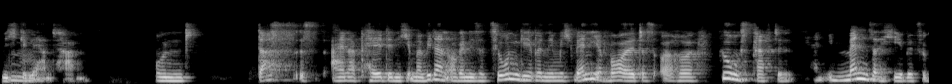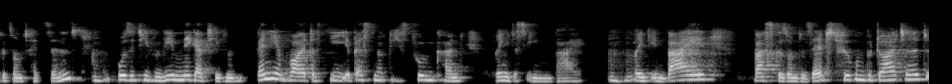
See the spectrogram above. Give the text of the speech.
nicht mhm. gelernt haben. Und das ist ein Appell, den ich immer wieder in Organisationen gebe, nämlich wenn ihr wollt, dass eure Führungskräfte ein immenser Hebel für Gesundheit sind, mhm. im positiven wie im negativen, wenn ihr wollt, dass die ihr Bestmögliches tun könnt, bringt es ihnen bei. Mhm. Bringt ihnen bei, was gesunde Selbstführung bedeutet,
